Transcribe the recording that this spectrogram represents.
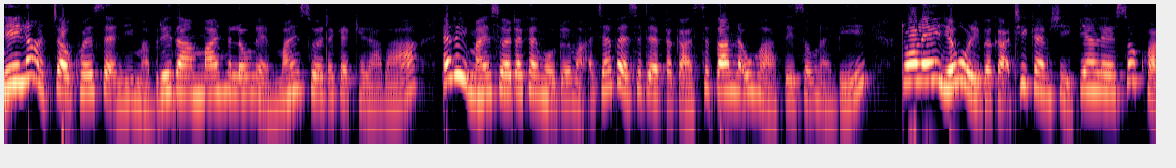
နေလကြောက်ခွဲဆက်အနီးမှာပရိသာမိုင်းနှလုံးနဲ့မိုင်းဆွဲတက်ခတ်ခဲ့တာပါအဲ့ဒီမိုင်းဆွဲတက်ခတ်မှုအတွင်းမှာအကြမ်းဖက်စစ်တပ်ဘက်ကစစ်သား2ဦးဟာသေဆုံးနိုင်ပြီးတော်လဲရဲဘော်တွေဘက်ကအထိခိုက်မရှိပြန်လည်ဆုတ်ခွာ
